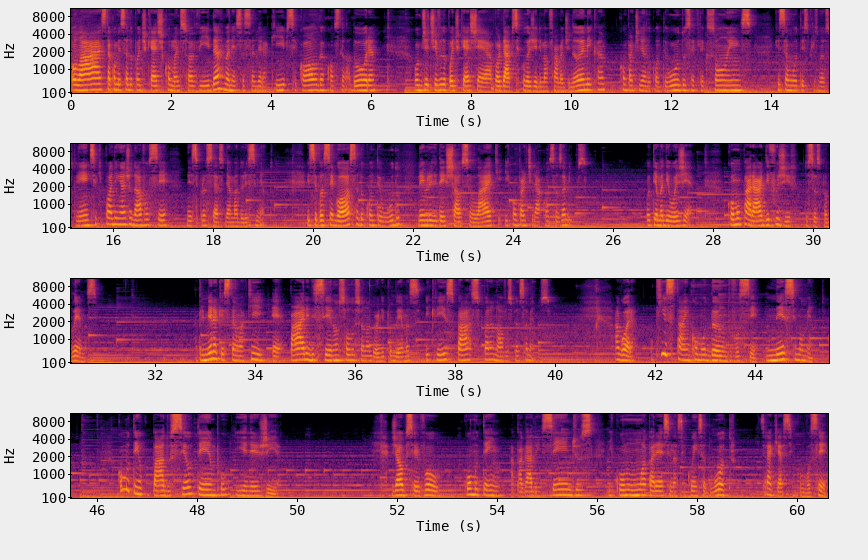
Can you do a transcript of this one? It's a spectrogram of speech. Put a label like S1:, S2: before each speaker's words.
S1: Olá, está começando o podcast Comande Sua Vida. Vanessa Sander aqui, psicóloga, consteladora. O objetivo do podcast é abordar a psicologia de uma forma dinâmica, compartilhando conteúdos, reflexões que são úteis para os meus clientes e que podem ajudar você nesse processo de amadurecimento. E se você gosta do conteúdo, lembre de deixar o seu like e compartilhar com seus amigos. O tema de hoje é como parar de fugir dos seus problemas. A primeira questão aqui é pare de ser um solucionador de problemas e crie espaço para novos pensamentos. Agora, o que está incomodando você nesse momento? Como tem ocupado seu tempo e energia? Já observou como tem apagado incêndios e como um aparece na sequência do outro? Será que é assim com você?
